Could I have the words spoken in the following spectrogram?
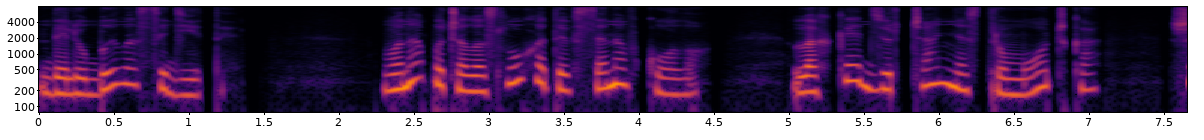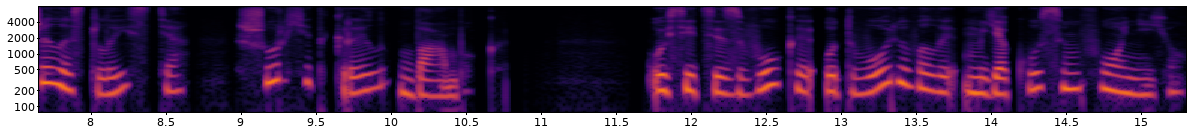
де любила сидіти. Вона почала слухати все навколо легке дзюрчання струмочка, шелест листя, шурхіт крил бамбок. Усі ці звуки утворювали м'яку симфонію,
